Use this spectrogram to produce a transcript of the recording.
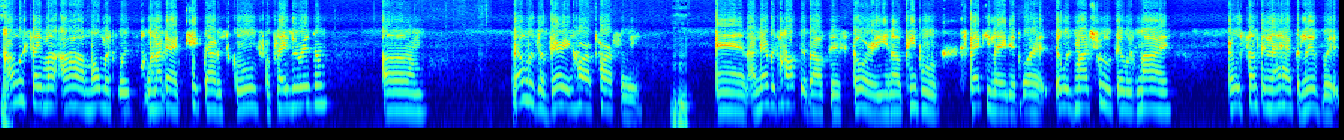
Yeah. I would say my aha moment was when I got kicked out of school for plagiarism. Um, that was a very hard part for me, and I never talked about this story. You know, people speculated, but it was my truth. It was my, it was something I had to live with.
